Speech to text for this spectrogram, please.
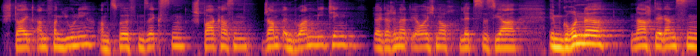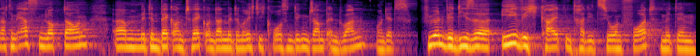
steigt Anfang Juni am 12.06. Sparkassen Jump and Run Meeting. Vielleicht erinnert ihr euch noch, letztes Jahr im Grunde nach, der ganzen, nach dem ersten Lockdown ähm, mit dem Back on Track und dann mit dem richtig großen Ding Jump and Run. Und jetzt führen wir diese Ewigkeiten-Tradition fort mit dem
